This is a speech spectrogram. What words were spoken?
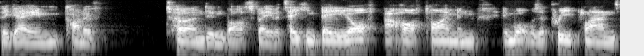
the game kind of turned in Bath's favour taking Daly off at half-time in in what was a pre-planned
